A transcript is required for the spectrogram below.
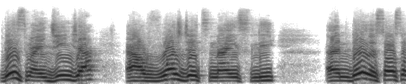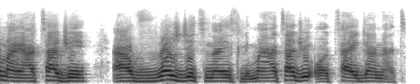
This is my ginger. I have washed it nicely. And this is also my atadwe. I have washed it nicely. My atadwe or tiger nut.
